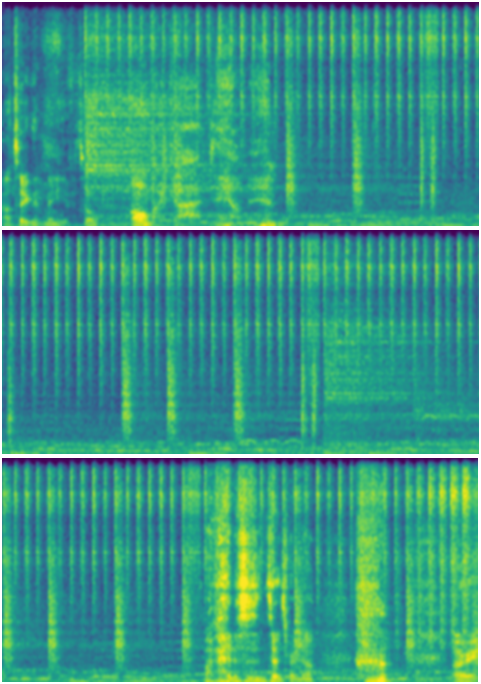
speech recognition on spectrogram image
I'll take the mini if it's open. Oh my god, damn, man. My bad, this is intense right now. Alright.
